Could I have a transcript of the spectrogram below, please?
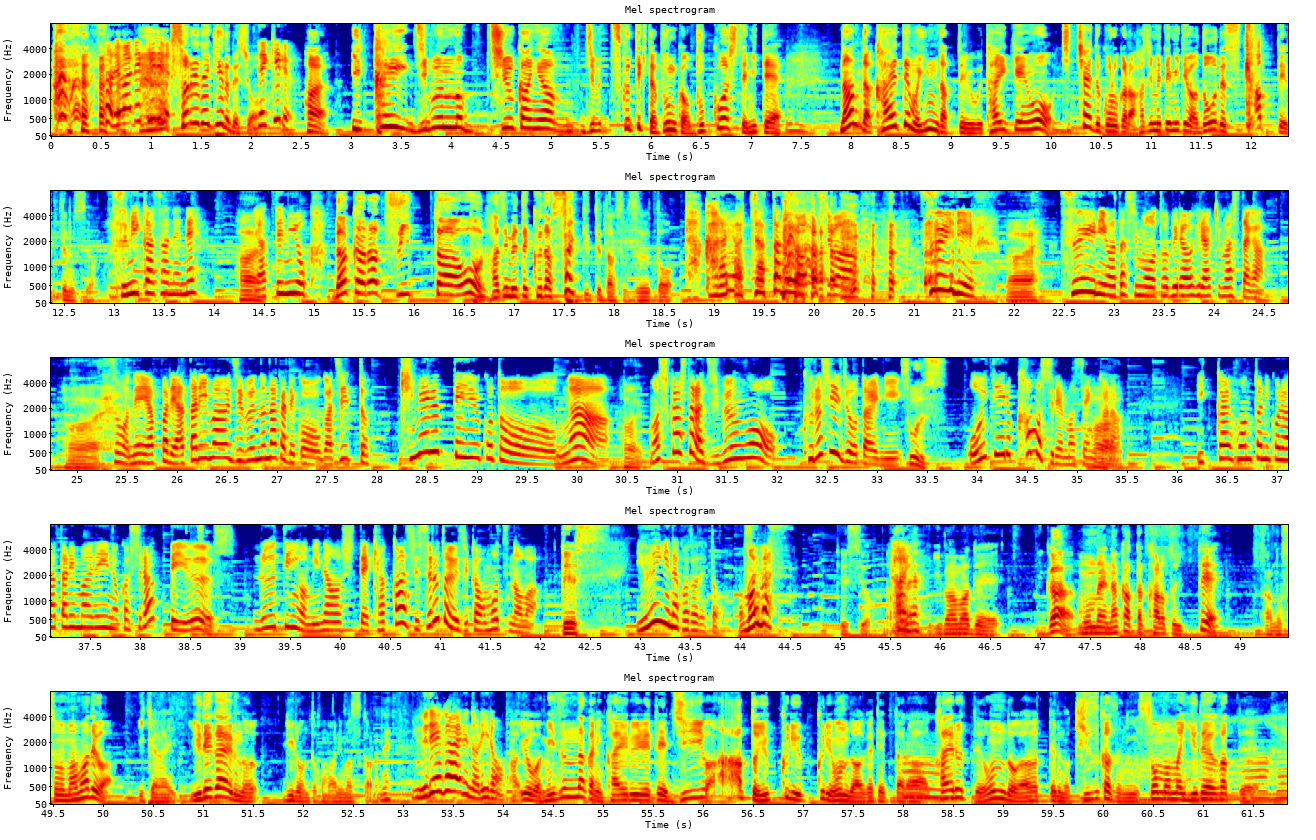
それはできる。それできるでしょできる。はい、一回自分の習慣や自分作ってきた文化をぶっ壊してみて、うんなんだ変えてもいいんだっていう体験をちっちゃいところから始めてみてはどうですかって言ってるんですよ、積み重ねね、はい、やってみようか。だからツイッターを始めてくださいって言ってたんですよずっとだからやっちゃったのよ、私は。ついに、はいついに私も扉を開きましたが。はそうね、やっぱり当たり前を自分の中でこうガチッと決めるっていうことが、い、はい、もしかしたら自分を苦しい状態にそうです。置いているかもしれませんから、は一回本当にこれ当たり前でいいのかしらっていうルーティンを見直して客観視するという時間を持つのはです。有意義なことでと思います。ですよ。ね、はい。今までが問題なかったからといってあのそのままではいけない。ゆでガエルの理論とかもありますからね。茹でガエルの理論。あ要は水の中にカエル入れてじわーっとゆっくりゆっくり温度を上げていったら、うん。カエルって温度が上がってるの気づかずにそのまま茹で上がって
